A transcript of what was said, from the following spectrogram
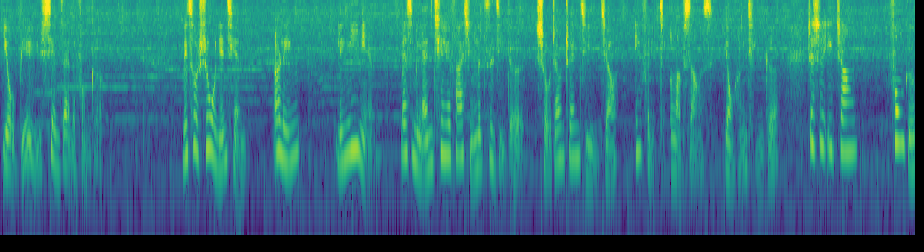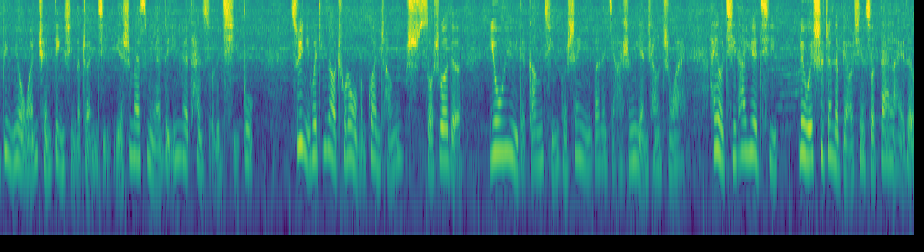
有别于现在的风格。没错，十五年前，二零零一年 m a s m i l a n 签约发行了自己的首张专辑，叫《Infinite Love Songs》永恒情歌。这是一张风格并没有完全定型的专辑，也是麦斯米兰对音乐探索的起步。所以你会听到，除了我们惯常所说的忧郁的钢琴和呻吟般的假声演唱之外，还有其他乐器略微失真的表现所带来的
